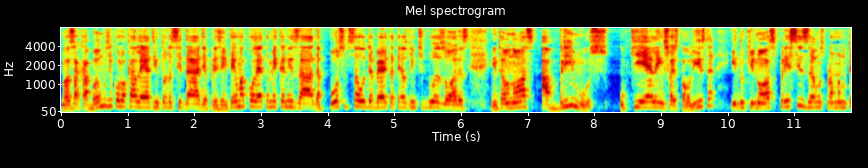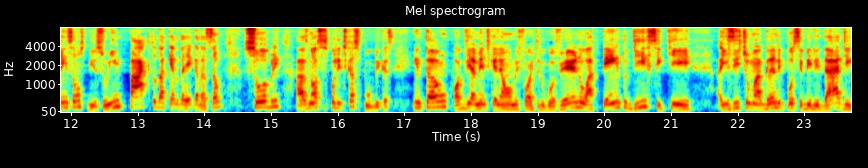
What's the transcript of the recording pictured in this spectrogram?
Nós acabamos de colocar LED em toda a cidade, apresentei uma coleta mecanizada, posto de saúde aberto até as 22 horas. Então nós abrimos o que é Lençóis Paulista e do que nós precisamos para a manutenção disso, o impacto da queda da arrecadação sobre as nossas políticas públicas. Então, obviamente que ele é um homem forte do governo, atento, disse que existe uma grande possibilidade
